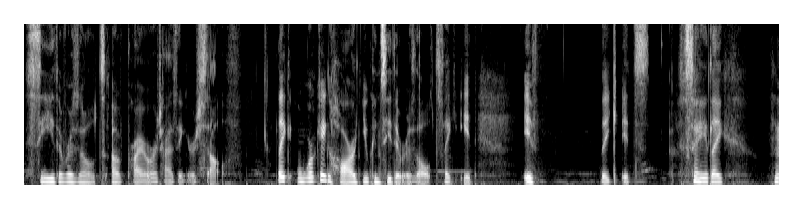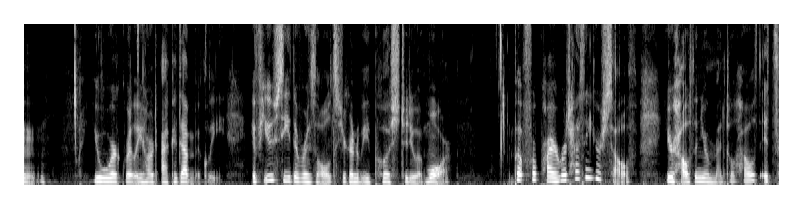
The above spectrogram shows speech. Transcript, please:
see the results of prioritizing yourself. Like working hard, you can see the results. Like it if like it's say like hmm you work really hard academically. If you see the results, you're going to be pushed to do it more. But for prioritizing yourself, your health and your mental health, it's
